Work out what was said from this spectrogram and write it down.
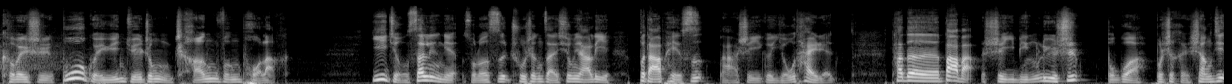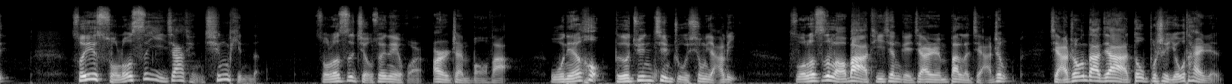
可谓是波诡云谲中长风破浪。一九三零年，索罗斯出生在匈牙利布达佩斯，啊，是一个犹太人。他的爸爸是一名律师，不过，不是很上进，所以索罗斯一家挺清贫的。索罗斯九岁那会儿，二战爆发。五年后，德军进驻匈牙利，索罗斯老爸提前给家人办了假证，假装大家都不是犹太人。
